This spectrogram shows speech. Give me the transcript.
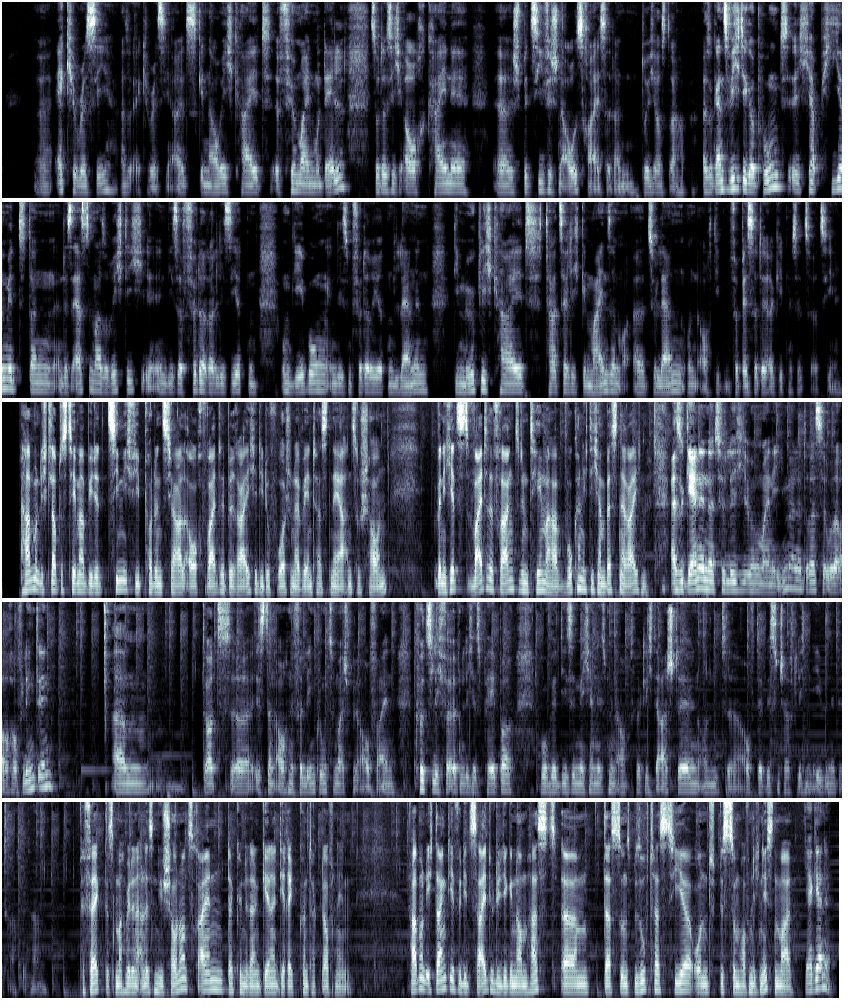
Accuracy, also Accuracy als Genauigkeit äh, für mein Modell, so dass ich auch keine äh, spezifischen Ausreißer dann durchaus da habe. Also ganz wichtiger Punkt. Ich habe hiermit dann das erste Mal so richtig in dieser föderalisierten Umgebung, in diesem föderierten Lernen die Möglichkeit, tatsächlich gemeinsam äh, zu lernen und auch die verbesserte Ergebnisse zu erzielen. Hartmut, ich glaube, das Thema bietet ziemlich viel Potenzial, auch weitere Bereiche, die du vorher schon erwähnt hast, näher anzuschauen. Wenn ich jetzt weitere Fragen zu dem Thema habe, wo kann ich dich am besten erreichen? Also gerne natürlich über meine E-Mail-Adresse oder auch auf LinkedIn. Ähm, dort äh, ist dann auch eine Verlinkung zum Beispiel auf ein kürzlich veröffentlichtes Paper, wo wir diese Mechanismen auch wirklich darstellen und äh, auf der wissenschaftlichen Ebene betrachtet haben. Perfekt, das machen wir dann alles in die Shownotes rein. Da könnt ihr dann gerne direkt Kontakt aufnehmen. Hartmut, ich danke dir für die Zeit, die du dir genommen hast, ähm, dass du uns besucht hast hier und bis zum hoffentlich nächsten Mal. Ja, gerne.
